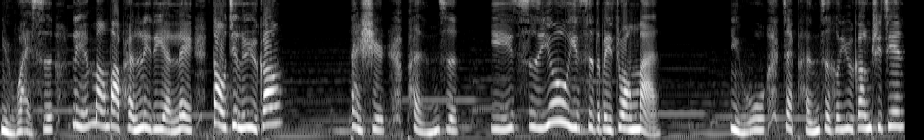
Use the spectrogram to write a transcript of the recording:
女外斯连忙把盆里的眼泪倒进了浴缸，但是盆子一次又一次的被装满。女巫在盆子和浴缸之间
